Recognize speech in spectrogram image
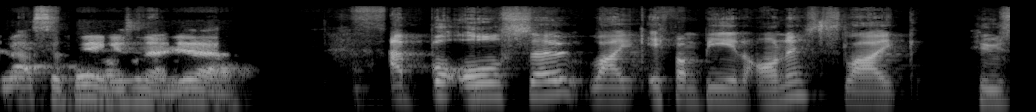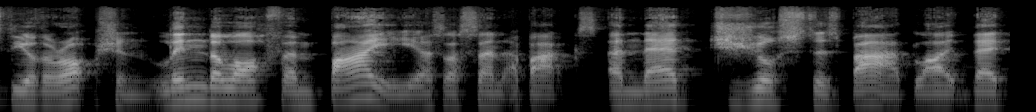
That's the thing, isn't it? Yeah. Uh, but also, like, if I'm being honest, like, who's the other option? Lindelof and Bailly as our centre backs, and they're just as bad. Like, they're,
